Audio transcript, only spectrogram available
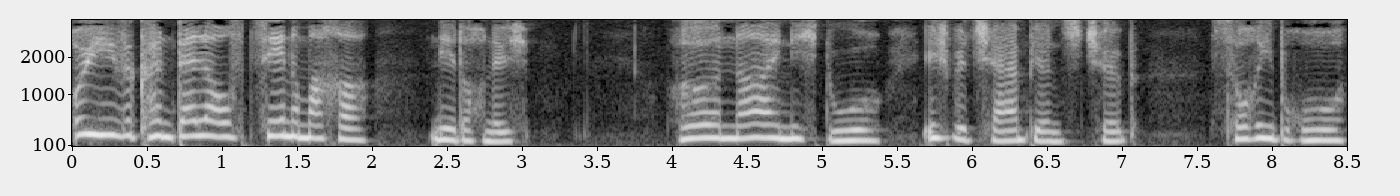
Ui, wir können Bälle auf Zähne machen. Nee, doch nicht. Oh nein, nicht du. Ich bin Championship. Sorry, Bro.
